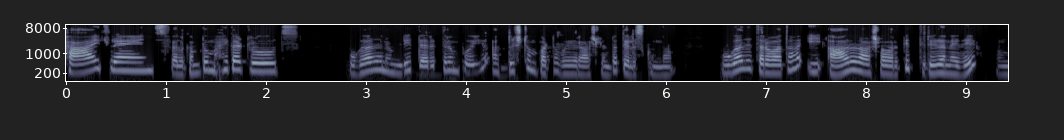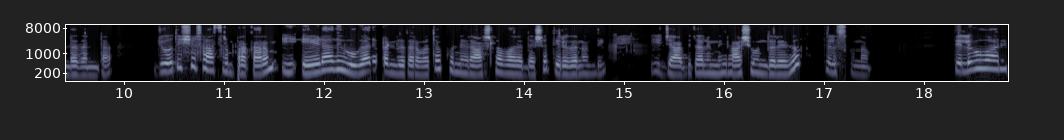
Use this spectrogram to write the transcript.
Hi friends welcome to Mahika truths. Ugadi నుండి దరిద్రం పోయి అదృష్టం పట్టబోయే రాష్ట్రంతో తెలుసుకుందాం. ఉగాది తర్వాత ఈ ఆరు రాష్ట్రాల వరకు తిరగనేదే ఉండదంట. జ్యోతిష శాస్త్రం ప్రకారం ఈ ఏడాది ఉగాది పండుగ తర్వాత కొన్ని రాష్ట్రాల వారి దశ తిరగనుంది. ఈ జాబితాలో మీ రాశి ఉందో లేదో తెలుసుకుందాం. తెలుగువారి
